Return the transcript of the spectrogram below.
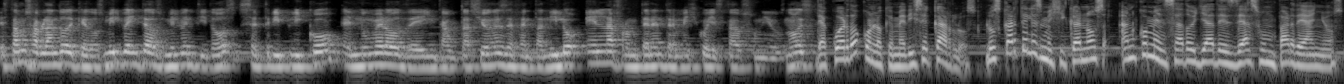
Estamos hablando de que 2020 a 2022 se triplicó el número de incautaciones de fentanilo en la frontera entre México y Estados Unidos, ¿no? Es... De acuerdo con lo que me dice Carlos, los cárteles mexicanos han comenzado ya desde hace un par de años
